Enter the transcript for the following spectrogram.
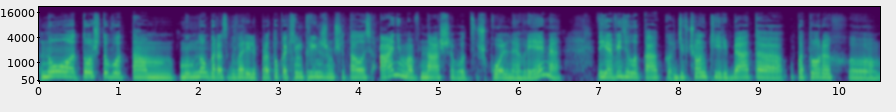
Но то, что вот там мы много раз говорили про то, каким кринжем считалось аниме в наше вот школьное время, и я видела, как девчонки и ребята, у которых э,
